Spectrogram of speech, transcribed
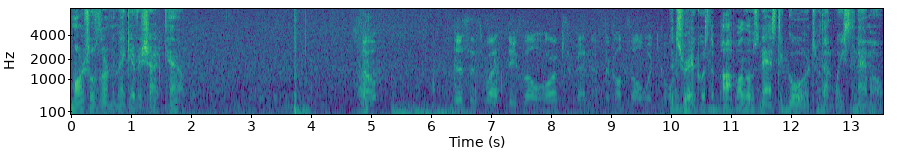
marshals learn to make every shot count. So, this is what these little orbs have been. They're called Zolwood cores. The trick was to pop all those nasty gourds without wasting ammo.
